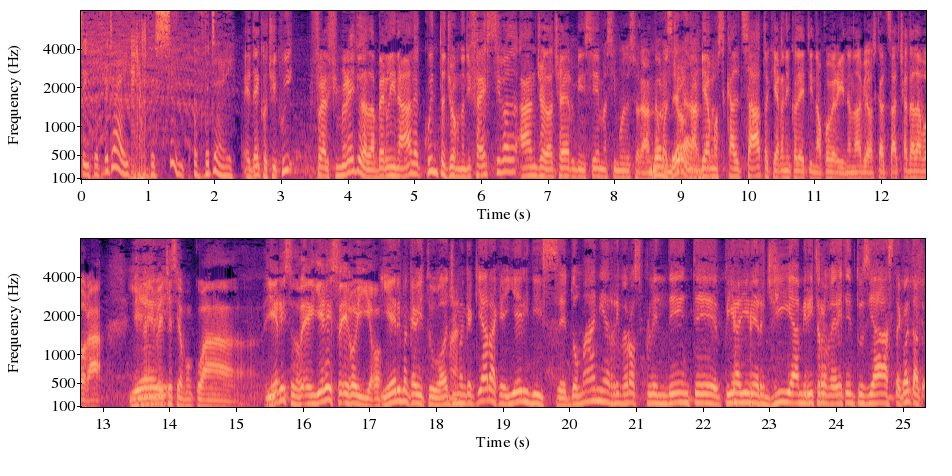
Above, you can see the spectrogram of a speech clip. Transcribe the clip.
Soup of the day. The soup of the day. Ed eccoci qui, fra il film radio dalla Berlinale, quinto giorno di festival, Angela Cerbi insieme a Simone Soranda. Buonasera, Buongiorno. Angela. Abbiamo scalzato Chiara Nicoletti, no poverina, non l'abbiamo scalzato, c'è da lavorare. Ieri- Noi invece siamo qua. Ieri, sono, eh, ieri ero io. Ieri mancavi tu, oggi Eh. manca Chiara che ieri disse domani arriverò splendente, piena di energia, mi ritroverete entusiasta e quant'altro.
